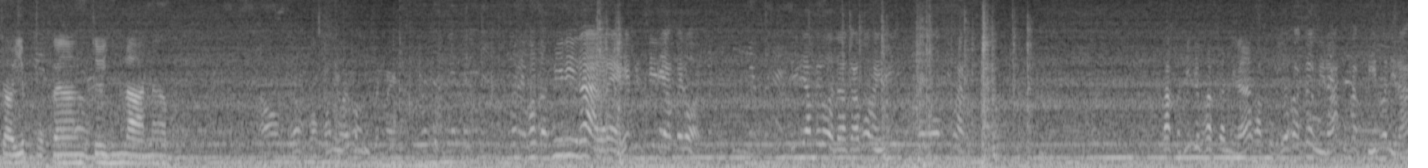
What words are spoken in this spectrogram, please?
เจ้ายิบหกกำลังเจอหินลานนะครับเอาเดี๋ยวบอกเขาดีไว้ต้องดูเป็นไหมเมื่อไหร่เขาต้องมีที่หน้าอะไรเฮ็ดเป็นสี่เหลี่ยมไปรอดสี่เหลี่ยมไปรอดแล้วก็บ่ให้มีโลที่ผักพักกันที่จะพักกันนี่นะครับเดี๋ยวพักเครื่องนี่นะพักตีนวันนี่นะ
